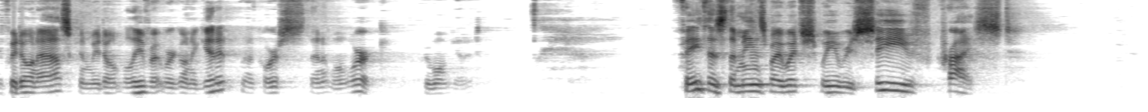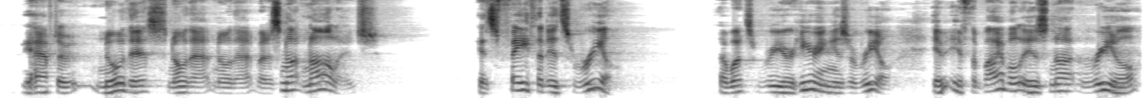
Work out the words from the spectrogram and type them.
If we don't ask and we don't believe that we're going to get it, of course, then it won't work. We won't get it. Faith is the means by which we receive Christ. You have to know this, know that, know that, but it's not knowledge. It's faith that it's real, that what you're hearing is real. If, if the Bible is not real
